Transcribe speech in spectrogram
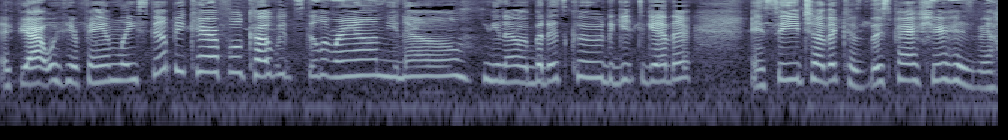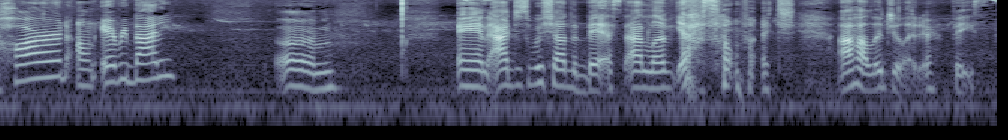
if you're out with your family, still be careful. COVID's still around, you know, you know, but it's cool to get together and see each other because this past year has been hard on everybody. Um, and I just wish y'all the best. I love y'all so much. I'll holler at you later. Peace.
